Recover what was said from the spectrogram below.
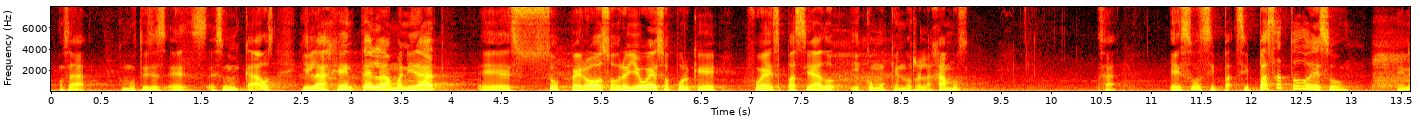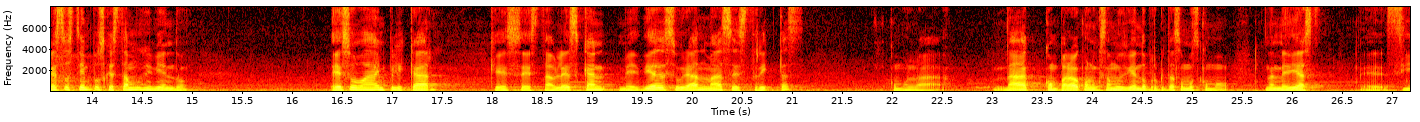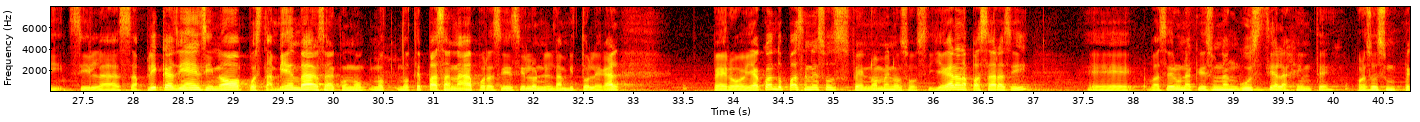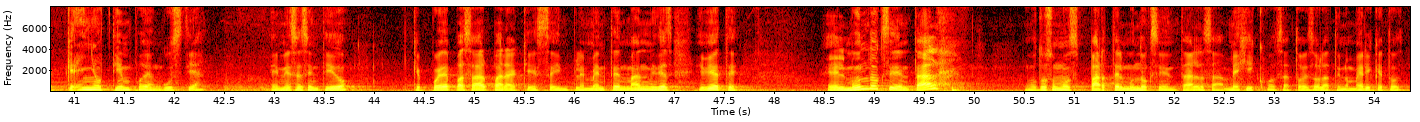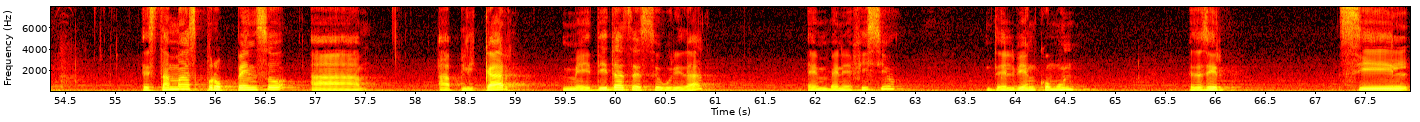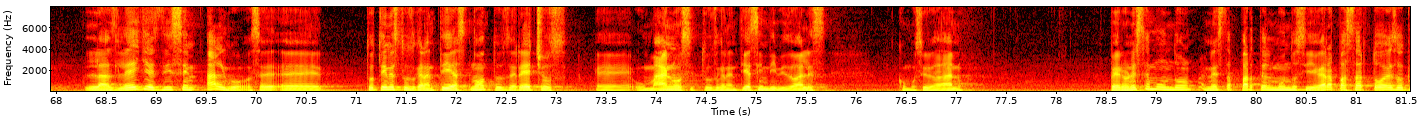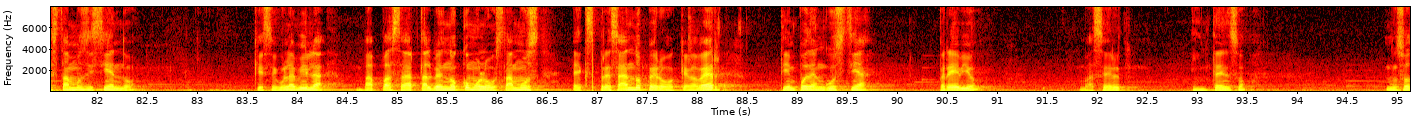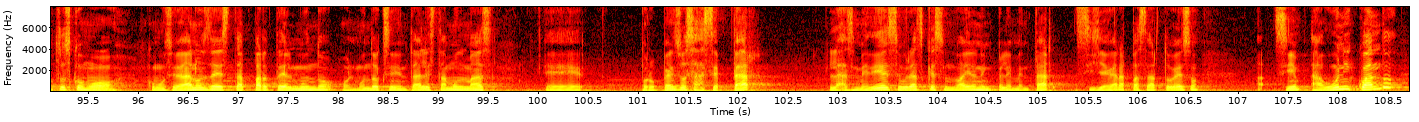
O sea, como tú dices, es, es, un caos. Y la gente, la humanidad, eh, superó, sobrellevó eso porque fue espaciado y como que nos relajamos. O sea, eso, si, si pasa todo eso en estos tiempos que estamos viviendo, eso va a implicar que se establezcan medidas de seguridad más estrictas, como la nada comparado con lo que estamos viviendo, porque ahorita somos como unas medidas, eh, si, si, las aplicas bien, si no, pues también va, o sea, no, no, no, te pasa nada, por así decirlo, en el ámbito legal. Pero ya cuando pasan esos fenómenos, o si llegaran a pasar así, eh, va a ser una crisis, una angustia a la gente, por eso es un pequeño tiempo de angustia en ese sentido que puede pasar para que se implementen más medidas. Y fíjate, el mundo occidental, nosotros somos parte del mundo occidental, o sea, México, o sea, todo eso, Latinoamérica y todo, está más propenso a aplicar medidas de seguridad en beneficio del bien común. Es decir, si las leyes dicen algo, o sea, eh, tú tienes tus garantías, ¿no? Tus derechos eh, humanos y tus garantías individuales como ciudadano. Pero en este mundo, en esta parte del mundo, si llegara a pasar todo eso que estamos diciendo, que según la Biblia va a pasar, tal vez no como lo estamos expresando, pero que va a haber tiempo de angustia previo, va a ser intenso. Nosotros como, ciudadanos de esta parte del mundo, o el mundo occidental, estamos más eh, propensos a aceptar las medidas de seguridad que se nos vayan a implementar si llegara a pasar todo eso, aún y cuando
